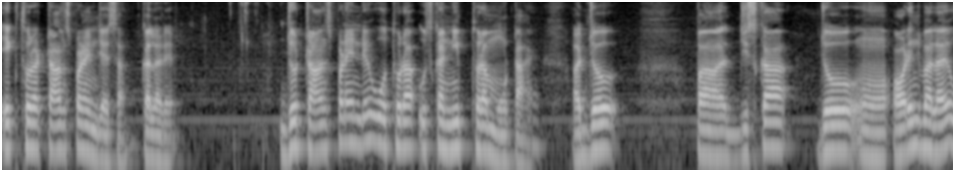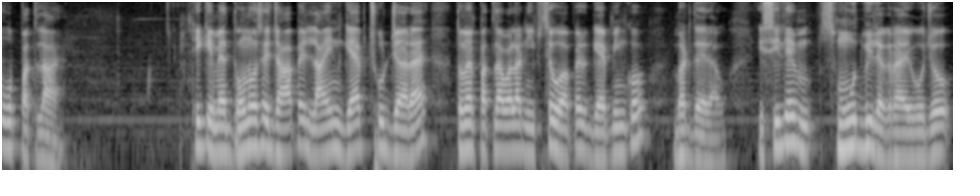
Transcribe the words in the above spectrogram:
एक थोड़ा ट्रांसपेरेंट जैसा कलर है। जो ट्रांसपेरेंट है, वो थोड़ा, उसका निप थोड़ा मोटा है। और जो जिसका जो ऑरेंज वाला है, वो पतला है। ठीक है, मैं दोनों से जहाँ पे लाइन गैप छूट जा रहा है तो मैं पतला वाला नीप से वहाँ पर गैपिंग को भर दे रहा हूँ। इसीलिए स्मूथ भी लग रहा है वो जो,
